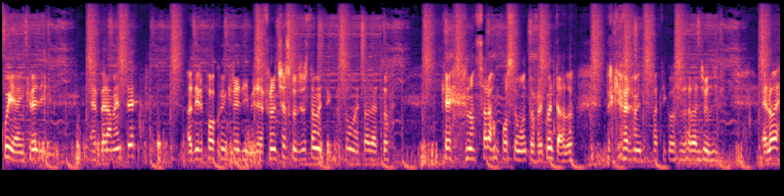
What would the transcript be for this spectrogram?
Qui è incredibile, è veramente a dir poco incredibile. Francesco giustamente in questo momento ha detto che non sarà un posto molto frequentato perché è veramente faticoso da raggiungere. E lo è,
